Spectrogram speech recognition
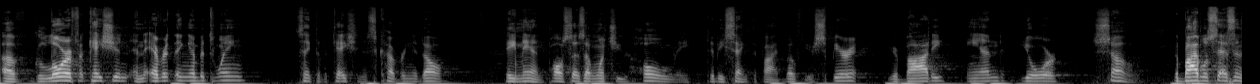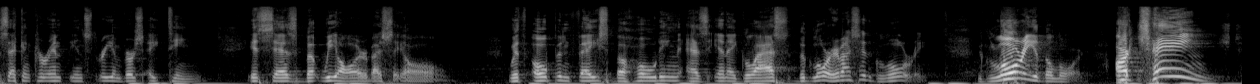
of glorification and everything in between, sanctification is covering it all. Amen. Paul says, I want you wholly to be sanctified, both your spirit, your body, and your soul. The Bible says in 2 Corinthians 3 and verse 18, it says, But we all, everybody say all, with open face, beholding as in a glass the glory. Everybody say the glory. The glory of the Lord are changed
